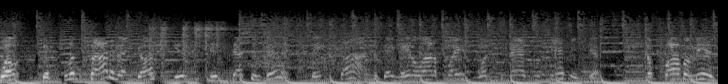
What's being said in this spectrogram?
well, the flip side of that, Gus, is, is Stetson Bennett, same size. Okay, made a lot of plays, won the national championship. The problem is,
